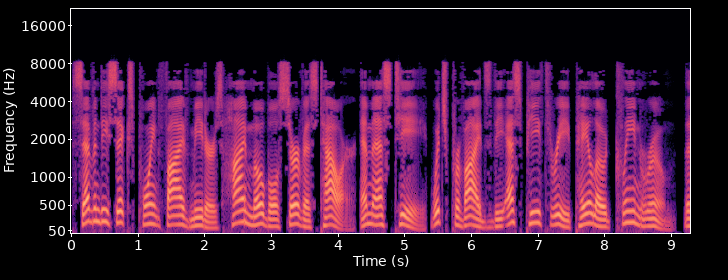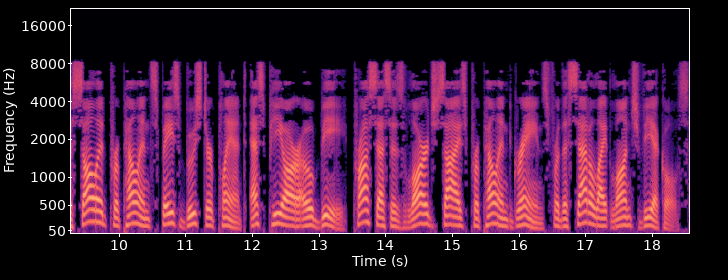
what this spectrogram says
76.5 meters high mobile service tower (MST), which provides the SP3 payload clean room. The solid propellant space booster plant (SPROB) processes large-size propellant grains for the satellite launch vehicles.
